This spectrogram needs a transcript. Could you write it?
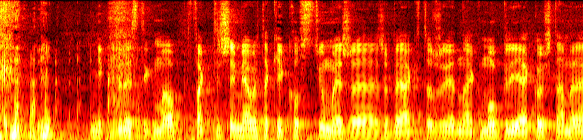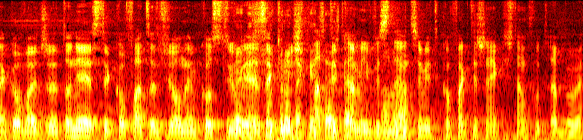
Niektóre z tych małp faktycznie miały takie kostiumy, że, żeby aktorzy jednak mogli jakoś tam reagować, że to nie jest tylko facet w zielonym kostiumie z futro jakimiś coś, patykami tak? No, no. wystającymi, tylko faktycznie jakieś tam futra były.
